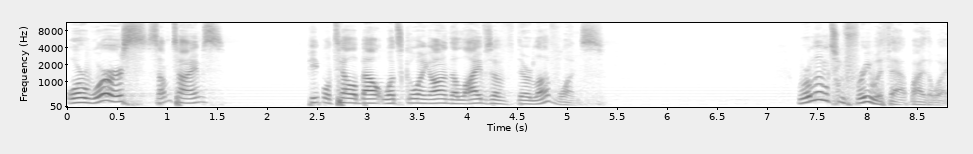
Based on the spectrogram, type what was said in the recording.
Or worse, sometimes people tell about what's going on in the lives of their loved ones. We're a little too free with that, by the way.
